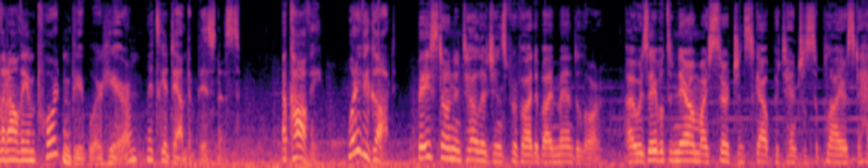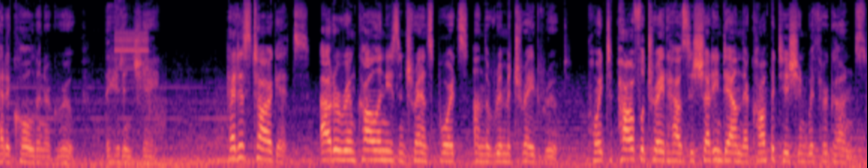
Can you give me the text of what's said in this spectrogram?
that all the important people are here, let's get down to business. Akaavi, what have you got? Based on intelligence provided by Mandalore, I was able to narrow my search and scout potential suppliers to Heta Kol and her group, the Hidden Chain. Heta's targets, Outer Rim colonies and transports on the Rim Trade route, point to powerful trade houses shutting down their competition with her guns.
